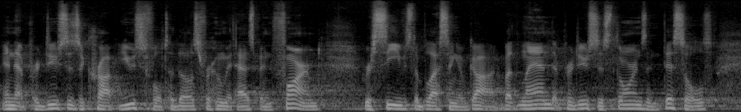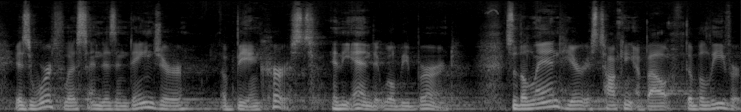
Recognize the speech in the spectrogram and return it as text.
and that produces a crop useful to those for whom it has been farmed, receives the blessing of God. But land that produces thorns and thistles is worthless and is in danger of being cursed. In the end, it will be burned. So the land here is talking about the believer.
